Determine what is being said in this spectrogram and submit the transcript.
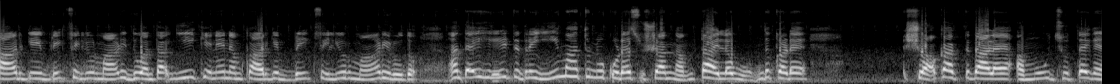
ಕಾರ್ಗೆ ಬ್ರೇಕ್ ಫೇಲ್ಯೂರ್ ಮಾಡಿದ್ದು ಅಂತ ಈಕೆನೆ ನಮ್ಮ ಕಾರ್ಗೆ ಬ್ರೇಕ್ ಫೇಲ್ಯೂರ್ ಮಾಡಿರೋದು ಅಂತ ಹೇಳ್ತಿದ್ರೆ ಈ ಮಾತನ್ನು ಕೂಡ ಸುಶಾಂತ್ ನಂಬ್ತಾ ಇಲ್ಲ. ಒಂದು ಕಡೆ ಶಾಕ್ ಆಗ್ತಿದ್ದಾಳೆ ಅಮ್ಮು ಜೊತೆಗೆ.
